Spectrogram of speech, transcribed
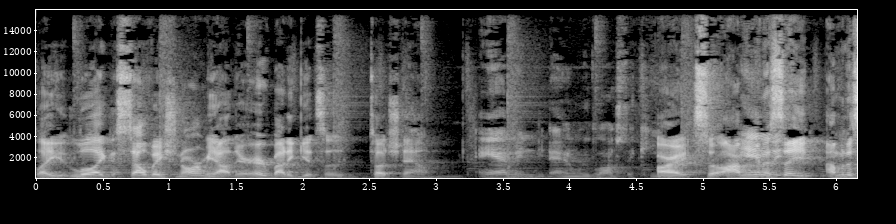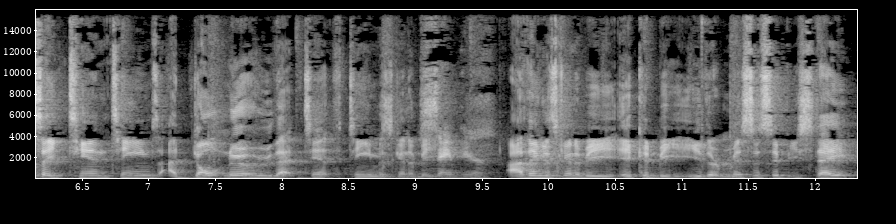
Like it looked like the Salvation Army out there. Everybody gets a touchdown. and and, and we lost a key. All right, so I'm And gonna we- say I'm gonna say ten teams. I don't know who that tenth team is gonna be. Same here. I think it's gonna be. It could be either Mississippi State,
